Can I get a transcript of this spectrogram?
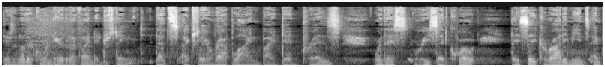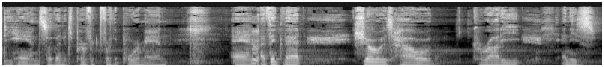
there's another quote in here that I find interesting. That's actually a rap line by Dead Prez, where this where he said, "quote They say karate means empty hands, so then it's perfect for the poor man." And I think that shows how karate and these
